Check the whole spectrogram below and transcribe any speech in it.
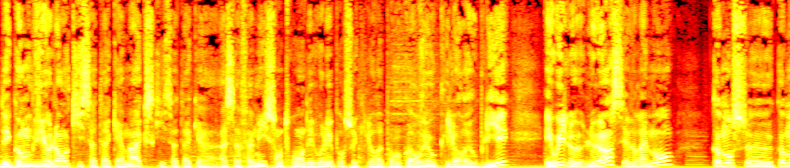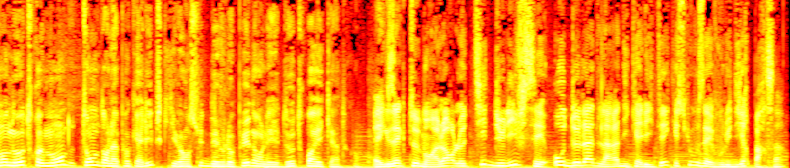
des gangs violents qui s'attaquent à Max, qui s'attaquent à, sa famille sans trop en dévoiler pour ceux qui l'auraient pas encore vu ou qui l'auraient oublié. Et oui, le, le 1 c'est vraiment comment notre monde tombe dans l'apocalypse qui va ensuite développer dans les 2, 3 et 4. Quoi. Exactement. Alors le titre du livre c'est Au-delà de la radicalité. Qu'est-ce que vous avez voulu dire par ça?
